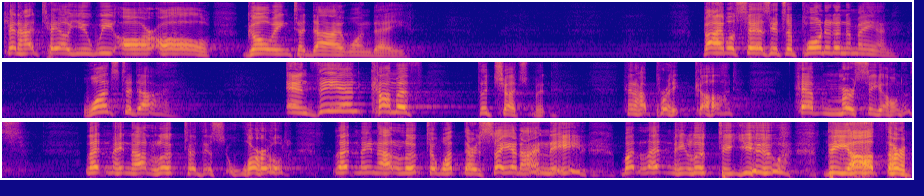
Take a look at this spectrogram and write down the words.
Can I tell you, we are all going to die one day. Bible says it's appointed unto man once to die, and then cometh the judgment. And I pray, God, have mercy on us. Let me not look to this world let me not look to what they're saying I need, but let me look to you, the author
